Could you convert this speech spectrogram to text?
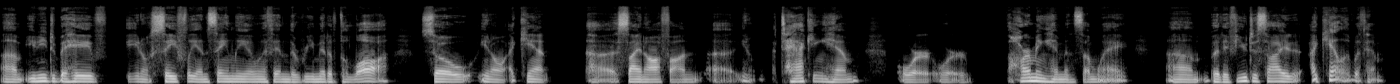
Um, you need to behave, you know, safely and sanely and within the remit of the law. So, you know, I can't uh, sign off on, uh, you know, attacking him or or harming him in some way. Um, but if you decide I can't live with him,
